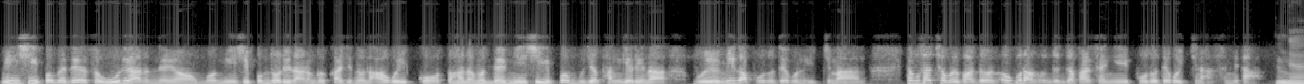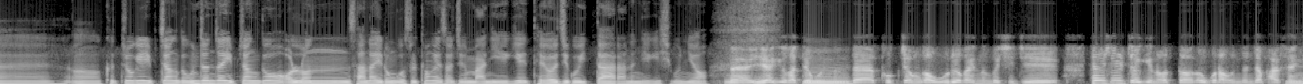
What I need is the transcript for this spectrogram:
민식이법에 대해서 우려하는 내용, 뭐 민식이법 놀이라는 것까지도 나오고 있고 또 하다못해 음. 민식이법 무죄 판결이나 무혐의가 보도되고는 있지만 형사처벌 받은 억울한 운전자 발생이 보도되고 있지는 않습니다. 네. 어, 그쪽의 입장도, 운전자의 입장도 언론사나 이런 곳을 통해서 지금 많이 얘기되어지고 있다라는 얘기시군요. 네, 이야기가 되고 음. 있는데 걱정과 우려가 있는 것이지 현실적인 어떤 억울한 운전자 발생 이 음.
